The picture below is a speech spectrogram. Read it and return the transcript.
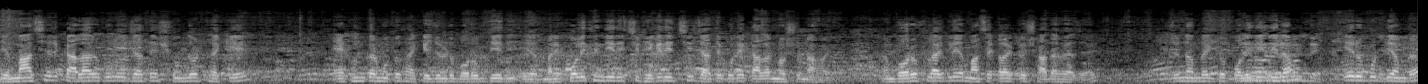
যে মাছের কালারগুলো যাতে সুন্দর থাকে, এখনকার মতো থাকে, এই জন্য একটু বরফ দিয়ে মানে পলিথিন দিয়ে দিচ্ছি, ঢেকে দিচ্ছি, যাতে করে কালার নষ্ট না হয়। কারণ বরফ লাগলে মাছের কালার একটু সাদা হয়ে যায়। এই জন্য আমরা একটু পলিথিন দিলাম। এর উপর দিয়ে আমরা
